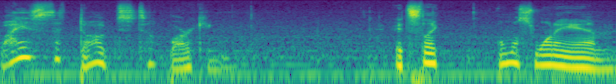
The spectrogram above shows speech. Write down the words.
Why is the dog still barking? It's like almost 1 a.m.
